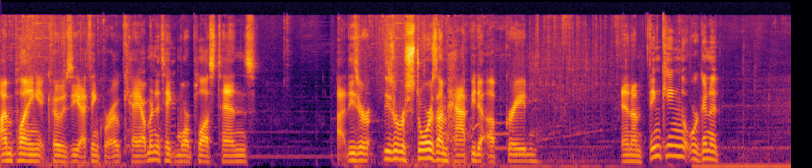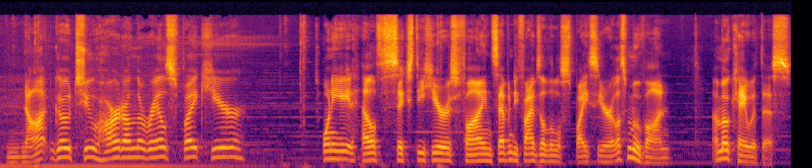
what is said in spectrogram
I'm playing it cozy. I think we're okay. I'm gonna take more plus tens. Uh, these are these are restores I'm happy to upgrade. And I'm thinking we're to not go too hard on the rail spike here. 28 health, 60 here is fine. 75 is a little spicier. Let's move on. I'm okay with this.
